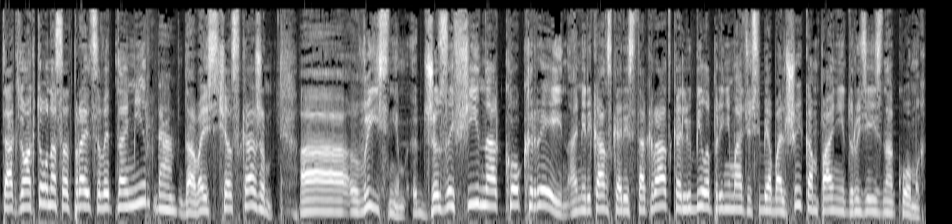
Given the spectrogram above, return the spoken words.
Так, ну а кто у нас отправится в этномир? Да. Давай сейчас скажем. А, выясним. Джозефина Кокрейн, американская аристократка, любила принимать у себя большие компании друзей и знакомых.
